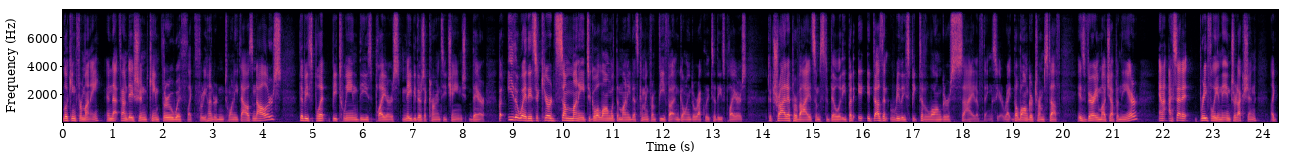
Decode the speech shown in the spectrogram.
looking for money, and that foundation came through with like three hundred and twenty thousand dollars to be split between these players. Maybe there's a currency change there, but either way, they secured some money to go along with the money that's coming from FIFA and going directly to these players to try to provide some stability, but it, it, doesn't really speak to the longer side of things here, right? The longer term stuff is very much up in the air. And I said it briefly in the introduction, like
